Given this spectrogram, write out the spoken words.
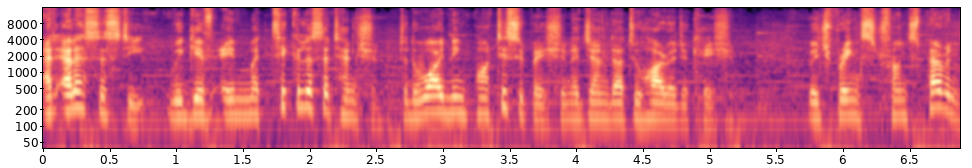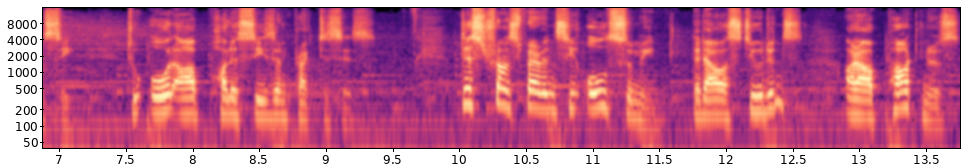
At LSST, we give a meticulous attention to the widening participation agenda to higher education, which brings transparency to all our policies and practices. This transparency also means that our students are our partners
